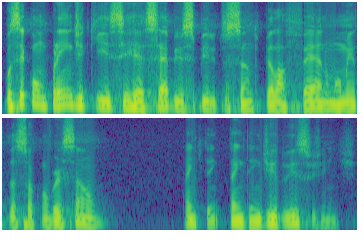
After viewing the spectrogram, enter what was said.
Você compreende que se recebe o Espírito Santo pela fé no momento da sua conversão? Está tá entendido isso, gente?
